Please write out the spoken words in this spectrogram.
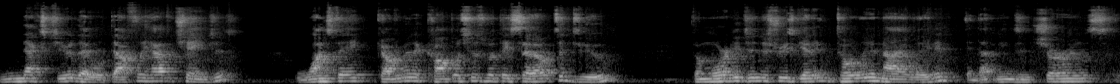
next year they will definitely have changes once the government accomplishes what they set out to do. the mortgage industry is getting totally annihilated, and that means insurance,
